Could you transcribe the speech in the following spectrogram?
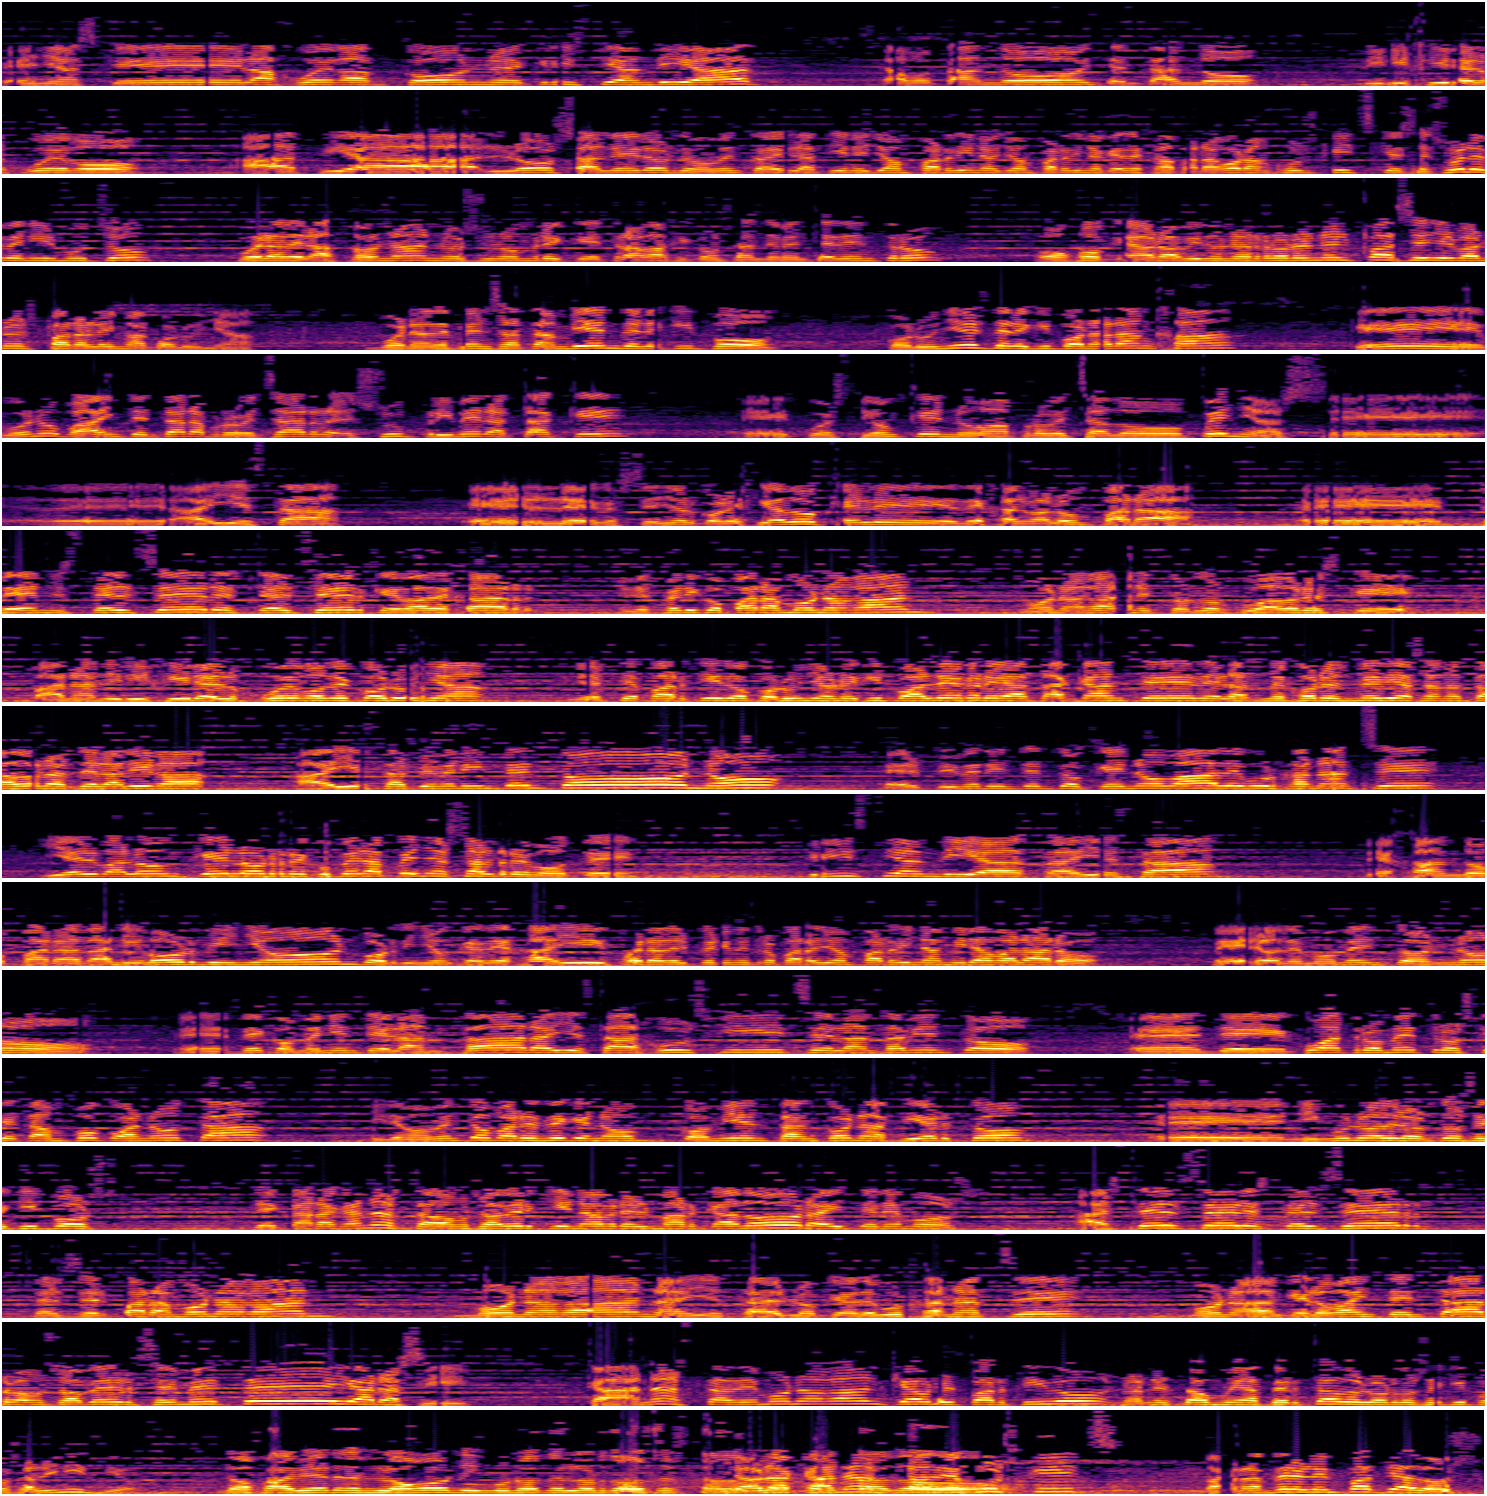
Peñas que la juega con eh, Cristian Díaz, está votando, intentando dirigir el juego hacia los aleros. De momento ahí la tiene Joan Pardina. Joan Pardina que deja para Goran Huskic, que se suele venir mucho fuera de la zona. No es un hombre que trabaje constantemente dentro. Ojo que ahora ha habido un error en el pase y el balón es para Leima Coruña. Buena defensa también del equipo coruñés, del equipo naranja, que bueno va a intentar aprovechar su primer ataque. Eh, cuestión que no ha aprovechado Peñas. Eh, ahí está el eh, señor colegiado que le deja el balón para eh, Ben Stelzer, Stelzer que va a dejar el esférico para Monaghan, Monaghan, estos dos jugadores que van a dirigir el juego de Coruña en este partido, Coruña un equipo alegre, atacante, de las mejores medias anotadoras de la liga, ahí está el primer intento, no, el primer intento que no va de Burjanache y el balón que lo recupera Peñas al rebote, Cristian Díaz, ahí está, dejando para Dani Bordiñón, Bordiñón que deja ahí fuera del perímetro para John Pardina, miraba pero de momento no eh, ve conveniente lanzar, ahí está Huskic, el lanzamiento eh, de cuatro metros que tampoco anota, y de momento parece que no comienzan con acierto eh, ninguno de los dos equipos de cara canasta, vamos a ver quién abre el marcador, ahí tenemos a Stelzer, Stelzer, Stelzer para Monaghan, Monaghan, ahí está el bloqueo de Burjanache, Monaghan que lo va a intentar, vamos a ver, se mete y ahora sí. Canasta de Monaghan que abre el partido. No han estado muy acertados los dos equipos al inicio. No, Javier, desde luego ninguno de los dos ha estado Y ahora canasta de Huskic para hacer el empate a dos.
